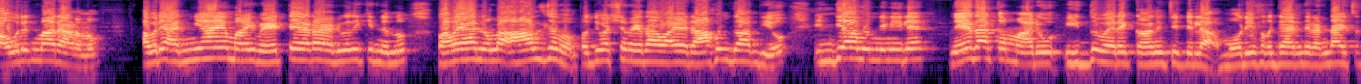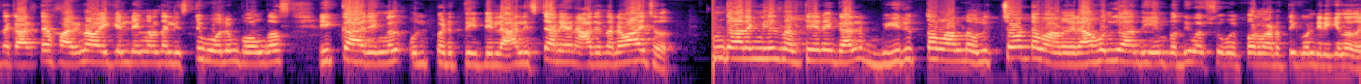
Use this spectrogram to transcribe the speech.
പൗരന്മാരാണെന്നും അവരെ അന്യായമായി വേട്ടയാടാൻ അനുവദിക്കുന്നെന്നും പറയാനുള്ള ആർജവം പ്രതിപക്ഷ നേതാവായ രാഹുൽ ഗാന്ധിയോ ഇന്ത്യ മുന്നണിയിലെ നേതാക്കന്മാരോ ഇതുവരെ കാണിച്ചിട്ടില്ല. മോഡി സർക്കാരിന്റെ രണ്ടാഴ്ചത്തെ കാലത്തെ ഭരണ വൈകല്യങ്ങളുടെ ലിസ്റ്റ് പോലും കോൺഗ്രസ് ഇക്കാര്യങ്ങൾ ഉൾപ്പെടുത്തിയിട്ടില്ല. ആ ലിസ്റ്റാണ് ഞാൻ ആദ്യം തന്നെ വായിച്ചത് മുൻകാലങ്ങളിൽ നടത്തിയതിനേക്കാൾ വിരുദ്ധമാർന്ന ഒളിച്ചോട്ടമാണ് രാഹുൽ ഗാന്ധിയും പ്രതിപക്ഷവും ഇപ്പോൾ നടത്തിക്കൊണ്ടിരിക്കുന്നത്.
